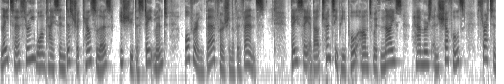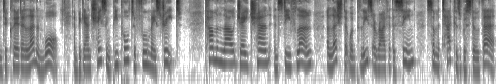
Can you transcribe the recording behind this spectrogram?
Later, three Wong Tai Sin district councillors issued a statement offering their version of events. They say about 20 people armed with knives, hammers, and shovels threatened to clear the Lennon Wall and began chasing people to Fu Mei Street. Carmen Lau Jay Chan and Steve Leung alleged that when police arrived at the scene, some attackers were still there,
